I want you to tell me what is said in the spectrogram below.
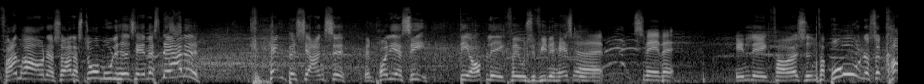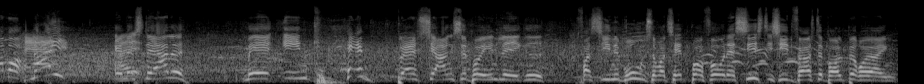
Fremragende, og så er der stor mulighed til Emma Snærle. Kæmpe chance. Men prøv lige at se det oplæg fra Josefine Hasbo. Så Svave. Indlæg fra højre siden fra Brun, og så kommer... Ja. Nej! Emma Ej. Snærle med en kæmpe chance på indlægget fra Sine Brun, som var tæt på at få en assist i sin første boldberøring.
